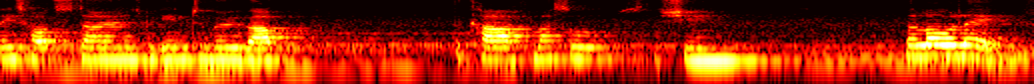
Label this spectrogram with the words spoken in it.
These hot stones begin to move up the calf muscles, the shins, the lower legs.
